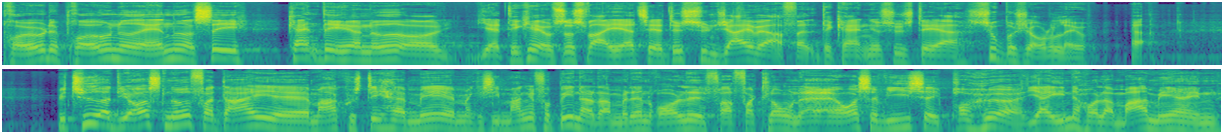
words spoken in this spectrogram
prøve det, prøve noget andet og se, kan det her noget? Og ja, det kan jeg jo så svare ja til, det synes jeg i hvert fald, det kan. Jeg synes, det er super sjovt at lave. Ja. Betyder det også noget for dig, øh, Markus, det her med, man kan sige, mange forbinder dig med den rolle fra, fra Kloven, er også at vise, prøv at høre, jeg indeholder meget mere end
